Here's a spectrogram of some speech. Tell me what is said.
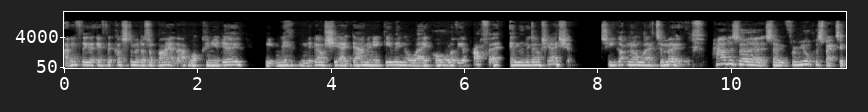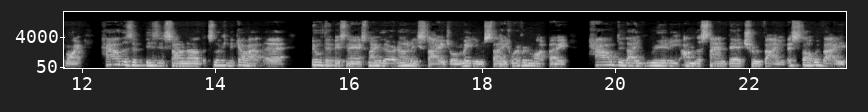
And if the, if the customer doesn't buy at that, what can you do? You ne- negotiate down and you're giving away all of your profit in the negotiation. So you've got nowhere to move. How does a so from your perspective, Mike? How does a business owner that's looking to go out there, build their business, maybe they're an early stage or a medium stage, whatever it might be, how do they really understand their true value? Let's start with value.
